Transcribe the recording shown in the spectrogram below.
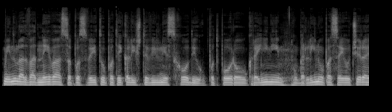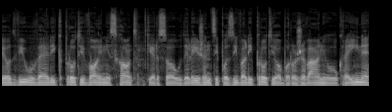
Minula dva dneva so po svetu potekali številni shodi v podporo Ukrajini, v Berlinu pa se je včeraj odvil velik protivojni shod, kjer so udeleženci pozivali proti oboroževanju Ukrajine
